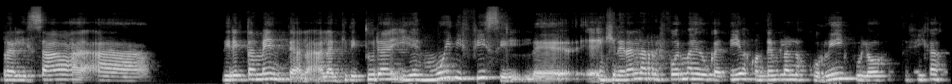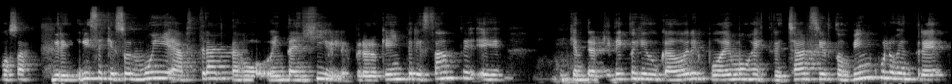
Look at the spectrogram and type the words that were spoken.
realizaba directamente a la, arquitectura y es muy difícil. en general las reformas educativas contemplan los currículos, te fijas cosas, directrices que son muy abstractas o, intangibles, pero lo que es interesante es, que entre arquitectos y educadores podemos estrechar ciertos vínculos entre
